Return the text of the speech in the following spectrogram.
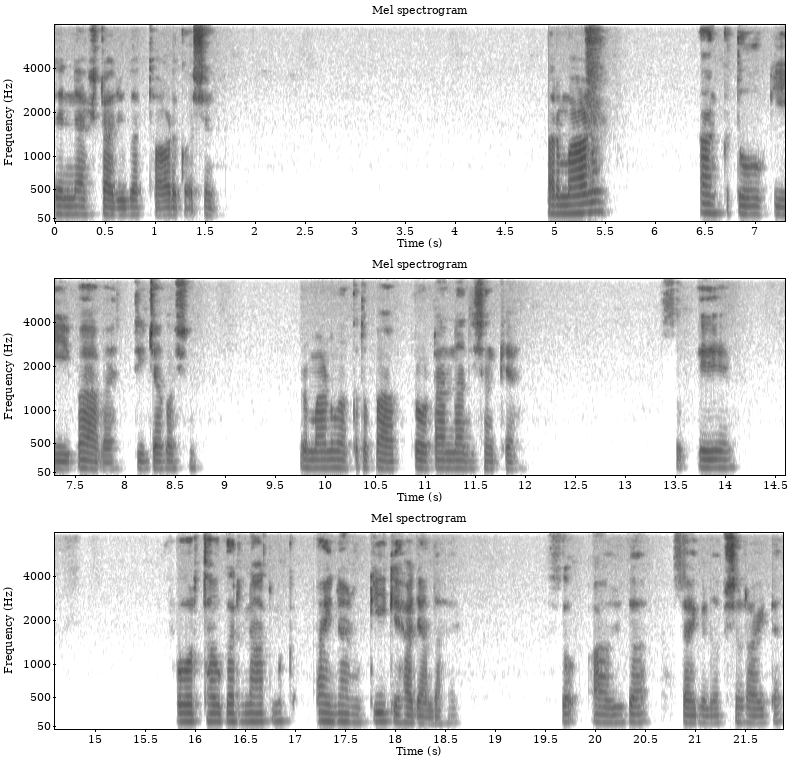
ਤੇ ਨੈਕਸਟ ਆ ਜਾਊਗਾ ਥਰਡ ਕੁਐਸਚਨ ਪਰਮਾਣੂ ਅੰਕ ਤੋਂ ਕੀ ਭਾਵ ਹੈ? ਤੀਜਾ ਕੁਐਸਚਨ ਪਰਮਾਣੂ ਅੰਕ ਤੋਂ ਭਾਵ ਪ੍ਰੋਟਾਨਾਂ ਦੀ ਸੰਖਿਆ। ਸੋ ਇਹ ਫੋਰਥ ਆਊਗਾ ਰਿਣਾਤਮਕ ਆਇਨਾਂ ਨੂੰ ਕੀ ਕਿਹਾ ਜਾਂਦਾ ਹੈ? ਸੋ ਆਊਗਾ ਸੈਕਿੰਡ ਆਪਸ਼ਨ ਰਾਈਟ ਹੈ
